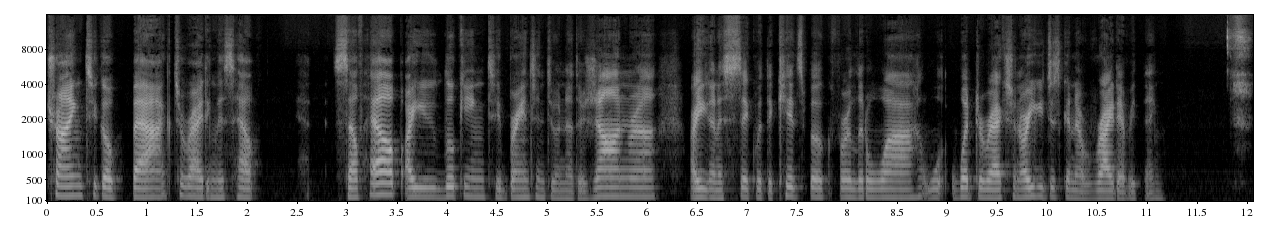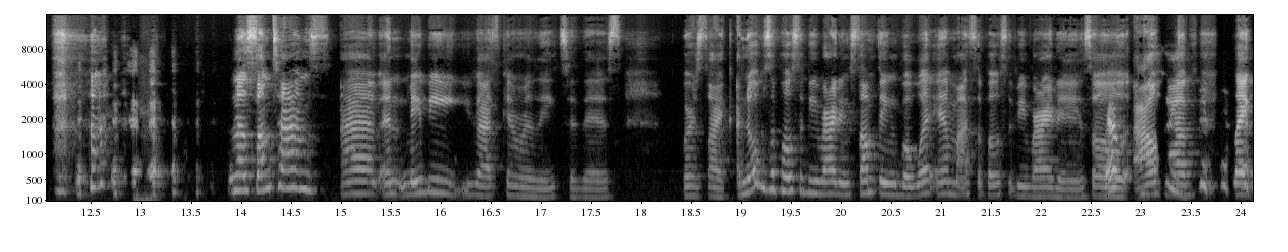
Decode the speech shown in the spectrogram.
trying to go back to writing this help self help? Are you looking to branch into another genre? Are you going to stick with the kids' book for a little while? what direction? Or are you just going to write everything? no, sometimes, I, and maybe you guys can relate to this, where it's like, I know I'm supposed to be writing something, but what am I supposed to be writing? So yep. I'll have like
